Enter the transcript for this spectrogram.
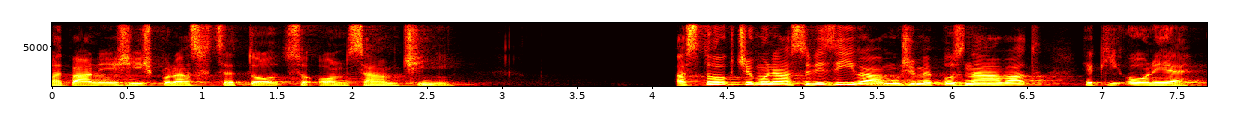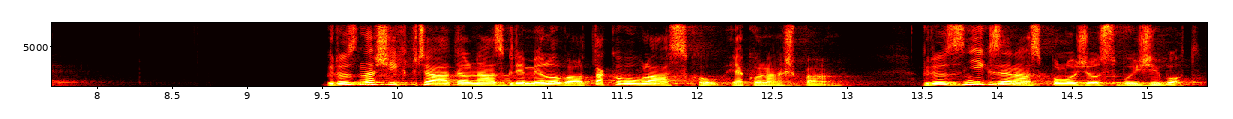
Ale Pán Ježíš po nás chce to, co On sám činí. A z toho, k čemu nás vyzývá, můžeme poznávat, jaký On je. Kdo z našich přátel nás kdy miloval takovou láskou, jako náš Pán? Kdo z nich za nás položil svůj život?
